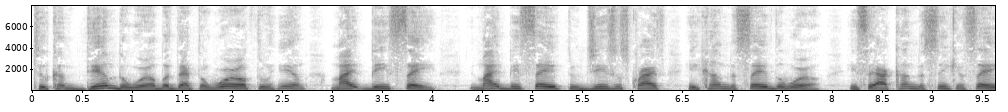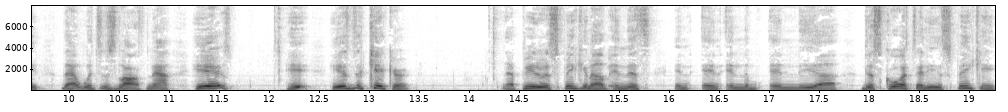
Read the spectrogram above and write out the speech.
to condemn the world, but that the world through him might be saved. Might be saved through Jesus Christ. He come to save the world. He said, I come to seek and save that which is lost. Now, here's here, here's the kicker that Peter is speaking of in this in in, in the in the uh, discourse that he is speaking.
